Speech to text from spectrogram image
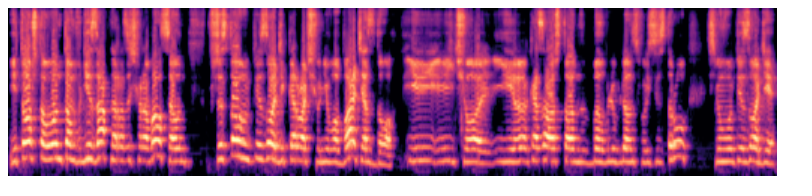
И то, что он там внезапно разочаровался, он в шестом эпизоде, короче, у него батя сдох. И, и чё? И оказалось, что он был влюблен в свою сестру. В седьмом эпизоде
